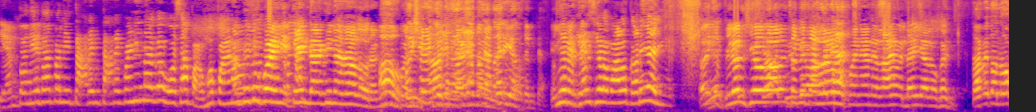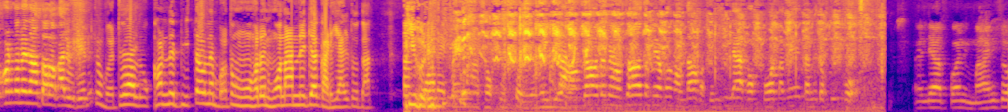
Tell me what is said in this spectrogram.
એમ તો નહીં થાય પણ તારે તારે પાણી ના કે ઓછા ભાવમાં પાણા બીજું કોઈ નહીં દાગીના નહીં. નહીં તમે. અહીંયા વાળો કરી આવ્યું ભેળ સેવ વાળો તમે લાવો પણ એને લાવો લઈ આલો ખરી તમે તો લોખંડ તો લઈને આવતા રહો ખાલી ઉઠીને. તો બધું લોખંડ ને પિત્તળ ને બધું હું હરે હોનાર ને ક્યાં કાઢી આલતો તાર તમે તમે તમે તમે. પણ મારી તો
